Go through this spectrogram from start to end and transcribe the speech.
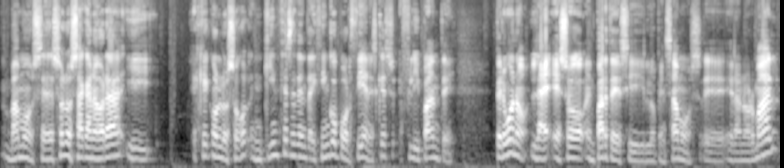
Vamos, eso lo sacan ahora y es que con los ojos en 15,75%, es que es flipante. Pero bueno, eso en parte, si lo pensamos, eh, era normal.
